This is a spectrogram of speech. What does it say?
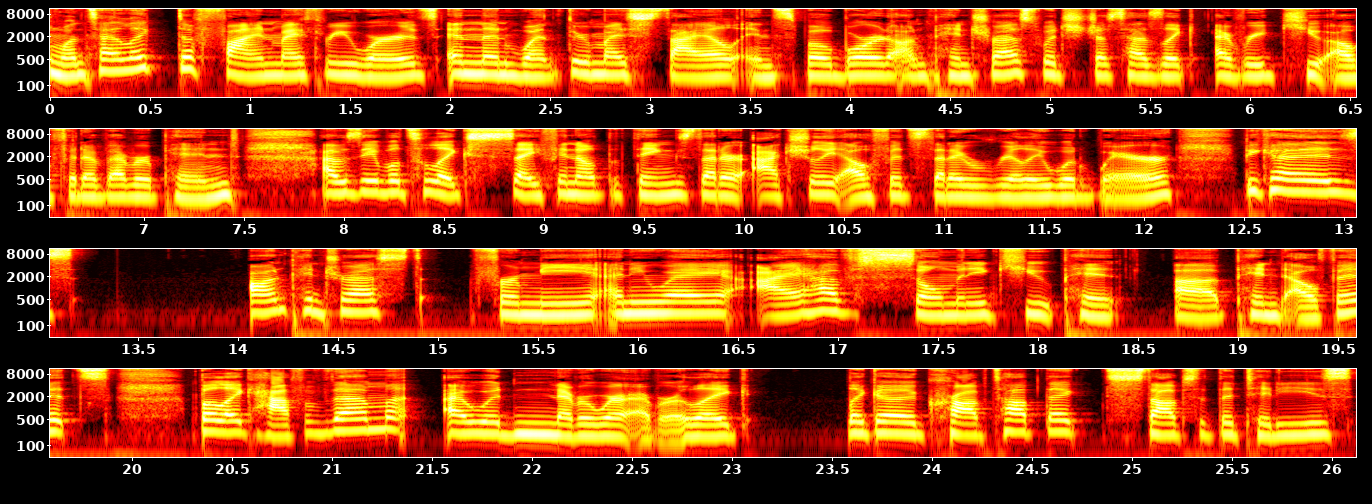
once I like defined my three words and then went through my style inspo board on Pinterest, which just has like every cute outfit I've ever pinned, I was able to like siphon out the things that are actually outfits that I really would wear because on Pinterest, for me anyway, I have so many cute pin uh pinned outfits, but like half of them I would never wear ever. Like like a crop top that stops at the titties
